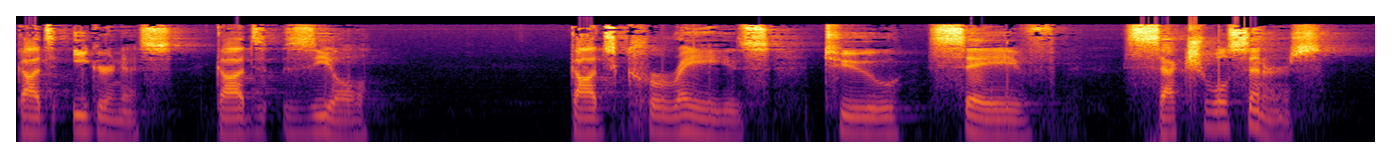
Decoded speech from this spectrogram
God's eagerness, God's zeal, God's craze to save sexual sinners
